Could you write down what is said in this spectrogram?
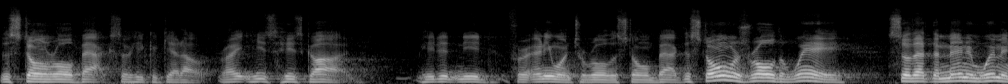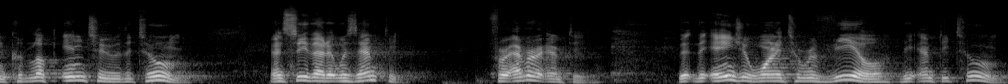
the stone rolled back so he could get out, right? He's, he's God. He didn't need for anyone to roll the stone back. The stone was rolled away so that the men and women could look into the tomb and see that it was empty, forever empty. The, the angel wanted to reveal the empty tomb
